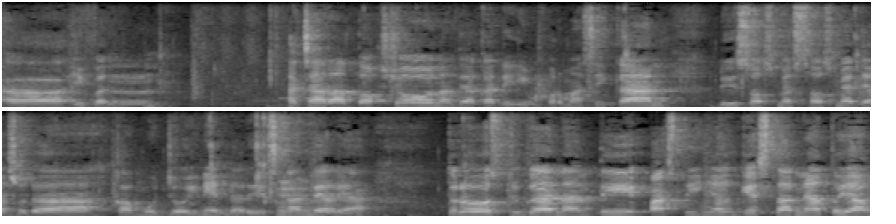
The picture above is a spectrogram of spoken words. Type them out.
eh, event acara talk show nanti akan diinformasikan di sosmed-sosmed yang sudah kamu joinin dari Skatel ya. Terus juga nanti pastinya gestarnya tuh yang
